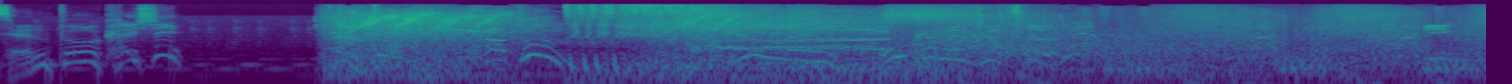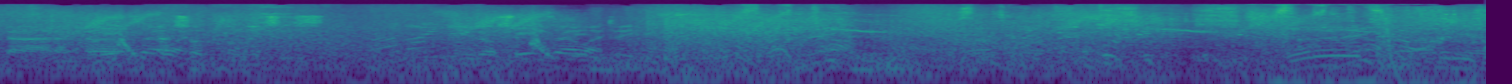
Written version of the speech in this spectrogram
戦闘開始。カトン。の術。いいから変わっショットミスしといいこれを使ってみせ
